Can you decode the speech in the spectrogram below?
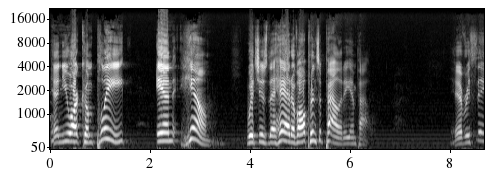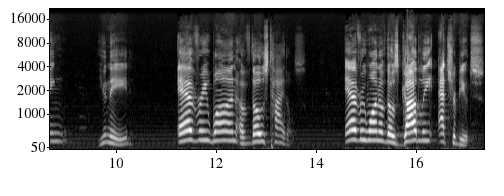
And you are complete in him, which is the head of all principality and power. Everything you need, every one of those titles every one of those godly attributes.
